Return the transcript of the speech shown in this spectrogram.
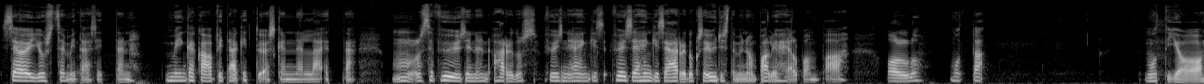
se on just se, mitä sitten, minkäkaan pitääkin työskennellä, että mulla se fyysinen harjoitus, fyysinen ja henkis, fyysisen ja henkisen harjoituksen yhdistäminen on paljon helpompaa ollut, mutta Mutta joo,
